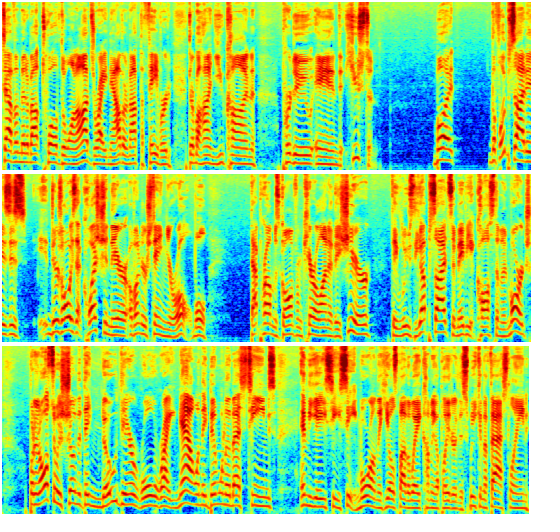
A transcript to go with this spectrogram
to have them at about 12 to 1 odds right now. They're not the favored, they're behind UConn, Purdue, and Houston. But the flip side is, is there's always that question there of understanding your role. Well, that problem's gone from Carolina this year. They lose the upside, so maybe it cost them in March. But it also has shown that they know their role right now, and they've been one of the best teams in the ACC. More on the heels, by the way, coming up later this week in the Fast Lane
